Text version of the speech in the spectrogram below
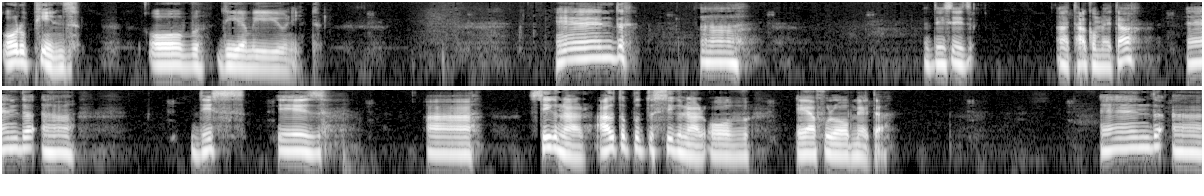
all pins of DME unit. And uh, this is a tachometer and uh, this is a signal output signal of airflow meter and uh,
